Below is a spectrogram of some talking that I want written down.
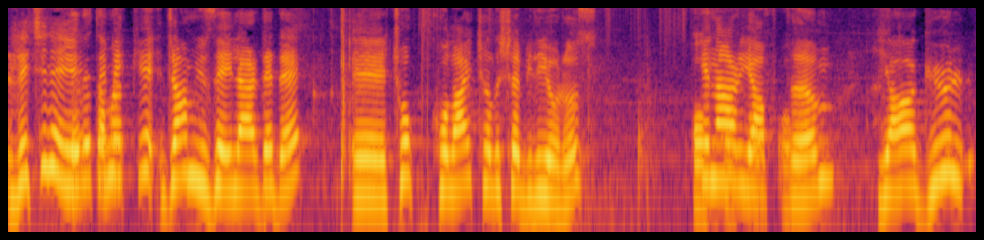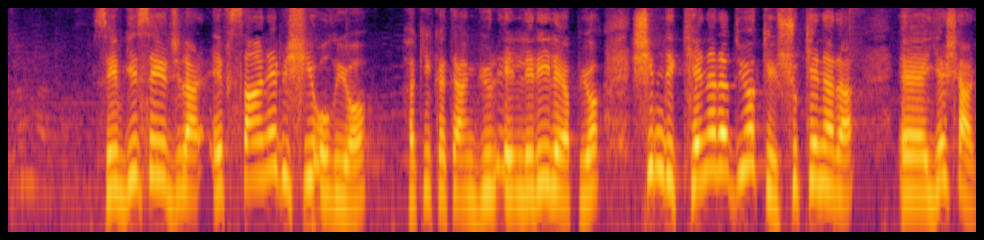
reçineyi Evet ama- demek ki cam yüzeylerde de e, çok kolay Of, çalışabiliyoruz. of, Kenar of, of. yaptım. Ya Gül, sevgili seyirciler efsane bir şey oluyor. Hakikaten Gül elleriyle yapıyor. Şimdi kenara diyor ki şu kenara e, Yaşar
